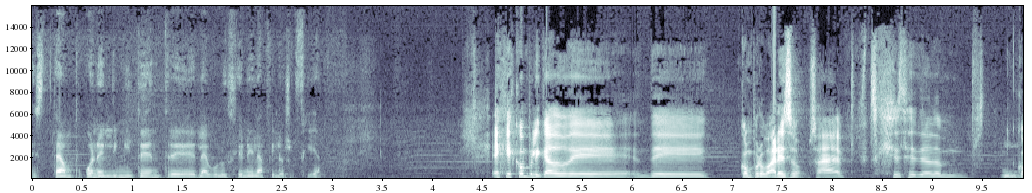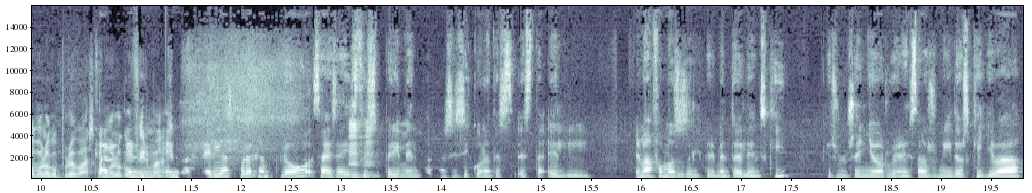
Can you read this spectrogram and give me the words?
está un poco en el límite entre la evolución y la filosofía. Es que es complicado de, de comprobar eso. O sea, ¿cómo lo compruebas? ¿Cómo lo confirmas? En, bacterias, por ejemplo, ¿sabes? Hay estos experimentos, no sé si conoces, esta, el, el, más famoso es el experimento de Lenski, que es un señor en Estados Unidos que lleva,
